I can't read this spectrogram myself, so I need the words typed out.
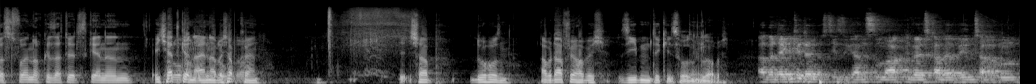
hast vorhin noch gesagt, du hättest gerne einen. Ich hätte gerne einen, aber ich habe keinen. Ich habe nur Hosen. Aber dafür habe ich sieben Dickies-Hosen, glaube ich. Aber denkt ihr denn, dass diese ganzen Marken, die wir jetzt gerade erwähnt haben,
